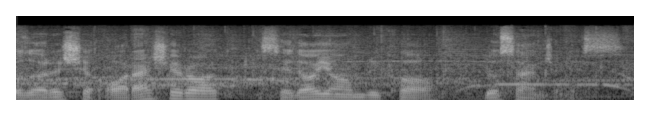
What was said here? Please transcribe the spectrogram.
گزارش آرش راد صدای آمریکا لس آنجلس.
